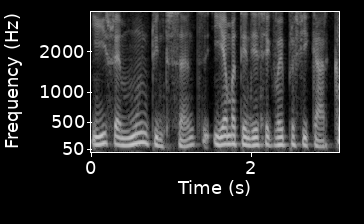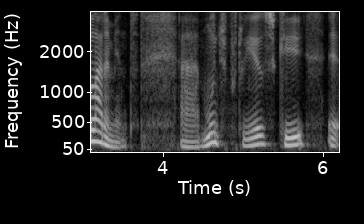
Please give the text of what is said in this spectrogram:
E isso é muito interessante e é uma tendência que veio para ficar claramente. Há muitos portugueses que eh,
